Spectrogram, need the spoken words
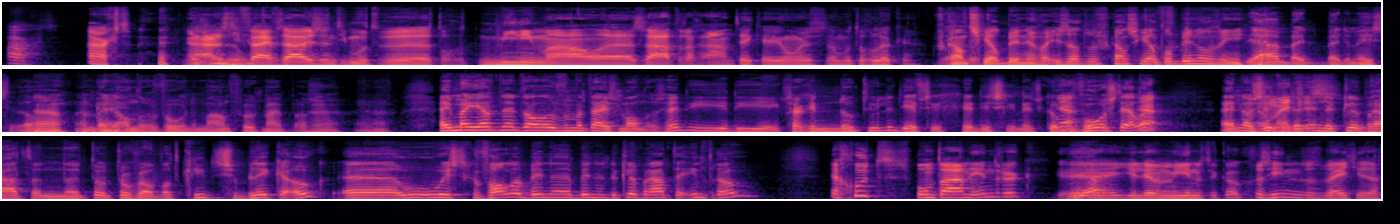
Acht. 8. Ja, dus die 5000 die moeten we toch minimaal eh, zaterdag aantikken, jongens. Dat moet toch lukken. Vakantiegeld binnen. Is dat vakantiegeld al binnen of niet? Ja, bij, bij de meeste wel. Oh, En bij de andere volgende maand volgens mij pas. Ja, ja. Hey, maar je had het net al over Matthijs Manders. Hè? Die, die, ik zag in de notulen, die heeft zich, die heeft zich net komen Ja. voorstellen. En nou zitten er in de clubraad een, eh, to- toch wel wat kritische blikken ook. Eh, hoe, hoe is het gevallen binnen, binnen de clubraad, de intro? Ja, goed. Spontane indruk. Eh, Ja. jullie hebben hem hier natuurlijk ook gezien. Dat is een beetje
